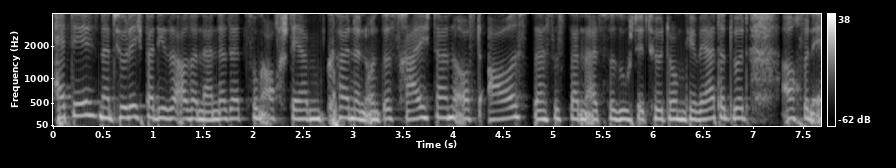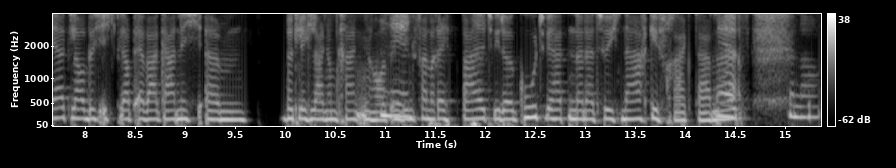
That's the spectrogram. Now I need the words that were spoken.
hätte natürlich bei dieser Auseinandersetzung auch sterben können. Und das reicht dann oft aus, dass es dann als versuchte Tötung gewertet wird. Auch wenn er, glaube ich, ich glaube, er war gar nicht ähm, wirklich lange im Krankenhaus. Nee. Ihm ging es dann recht bald wieder gut. Wir hatten dann natürlich nachgefragt damals, Genau.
